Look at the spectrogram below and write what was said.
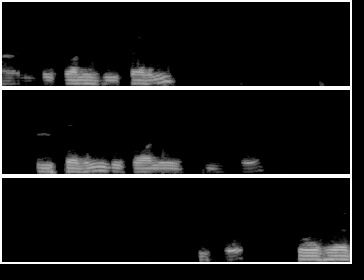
and this one is E7, E7, this one is E4, E4. So here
